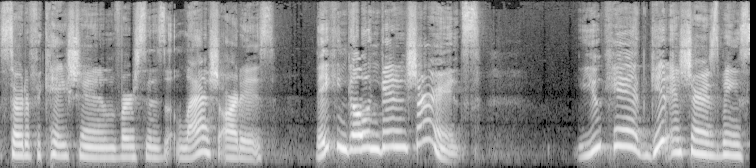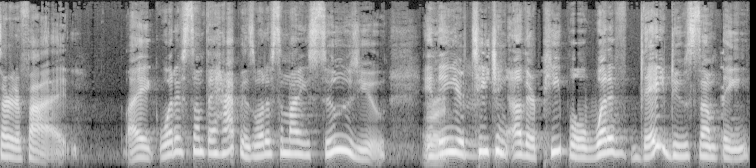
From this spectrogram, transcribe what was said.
certification versus lash artists they can go and get insurance. You can't get insurance being certified. Like, what if something happens? What if somebody sues you? And right. then you're mm-hmm. teaching other people, what if they do something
